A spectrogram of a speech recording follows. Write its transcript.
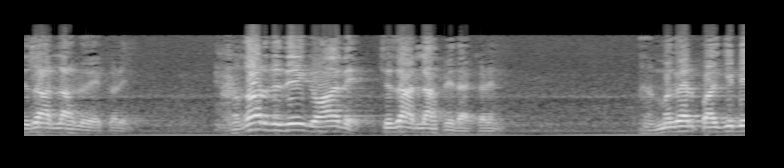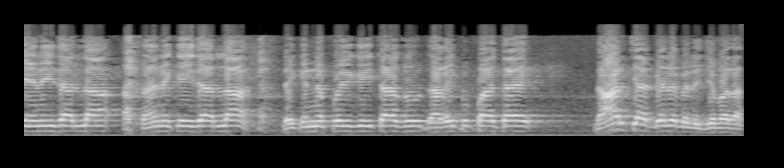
چې ځا الله لوی کړي غر د دې گواه دی چې ځا الله پیدا کړي مگر پاکی بے نہیں دا اللہ اخلانے کئی دا اللہ لیکن نہ پوئی گئی تاسو دا غی پا پاک آئے دا ہر چا بیل بیل جبا دا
